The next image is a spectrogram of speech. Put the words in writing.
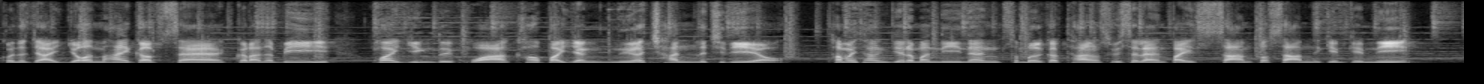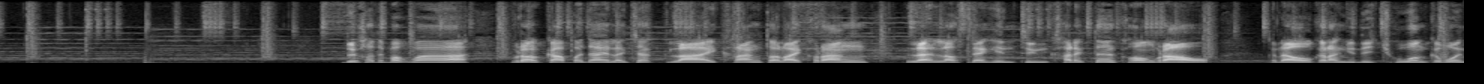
ก่อนจะจ่ายย้อนมาให้กับแซกรานาบี้ควายยิงด้วยขวาเข้าไปอย่างเหนือชั้นเลยทีเดียวทำให้ทางเยอรมนีนั้นเสมอกับทางสวิตเซอร์แลนด์ไป 3 ต่อ 3 ในเกมเกมนี้ โดยเขาได้บอกว่าเรากลับมาได้หลังจากหลายครั้งต่อหลายครั้ง และเราแสดงเห็นถึงคาแรคเตอร์ของเรา เรากำลังอยู่ในช่วงกระบวน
